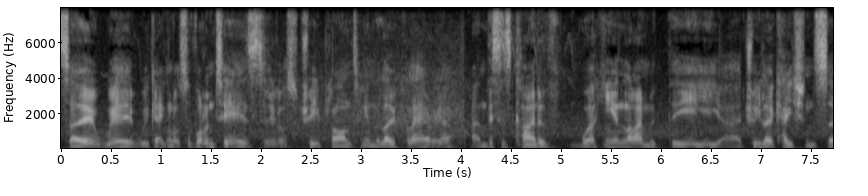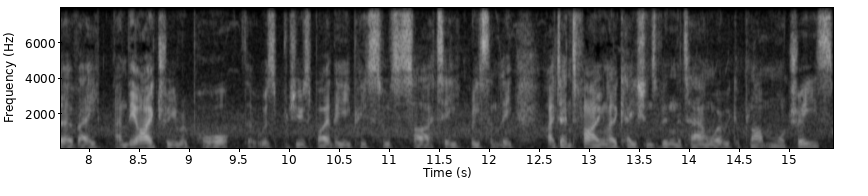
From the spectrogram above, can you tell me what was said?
So we're, we're getting lots of volunteers to do lots of tree planting in the local area. And this is kind of working in line with the uh, tree location survey and the iTree report that was produced by the Petersfield Society recently, identifying locations within the town where we could plant more trees.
